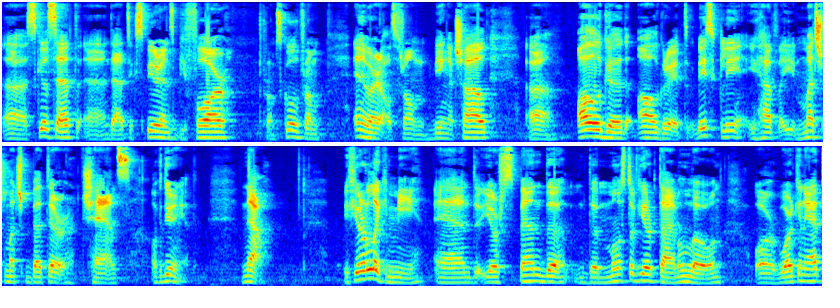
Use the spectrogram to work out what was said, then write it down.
uh, skill set and that experience before from school, from anywhere else, from being a child, uh, all good, all great. Basically, you have a much, much better chance of doing it. Now, if you're like me and you spend the, the most of your time alone or working at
